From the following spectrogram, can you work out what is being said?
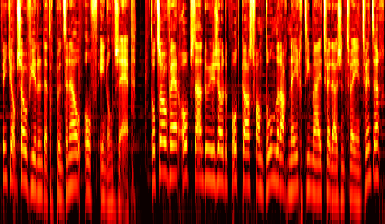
vind je op zo34.nl of in onze app. Tot zover opstaan doe je zo de podcast van donderdag 19 mei 2022.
